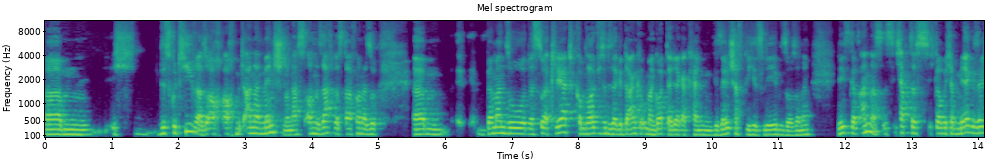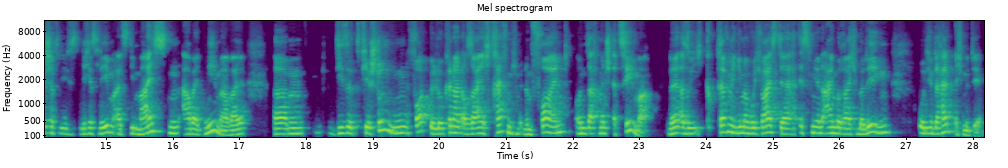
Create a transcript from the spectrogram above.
ähm, ich diskutiere, also auch, auch mit anderen Menschen. Und das ist auch eine Sache, das darf man also ähm, wenn man so das so erklärt, kommt häufig so dieser Gedanke, oh mein Gott, der hat ja gar kein gesellschaftliches Leben so, sondern nee, ist ganz anders. Ich habe das, ich glaube, ich habe mehr gesellschaftliches Leben als die meisten Arbeitnehmer, weil ähm, diese vier Stunden Fortbildung können halt auch sein, ich treffe mich mit einem Freund und sage, Mensch, erzähl mal. Ne? Also ich treffe mich mit jemandem, wo ich weiß, der ist mir in einem Bereich überlegen und ich unterhalte mich mit dem.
